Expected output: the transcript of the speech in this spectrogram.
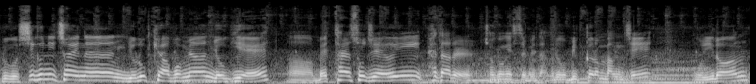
그리고 시그니처에는 이렇게 와보면 여기에 어, 메탈 소재의 페달을 적용했습니다. 그리고 미끄럼 방지 뭐 이런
